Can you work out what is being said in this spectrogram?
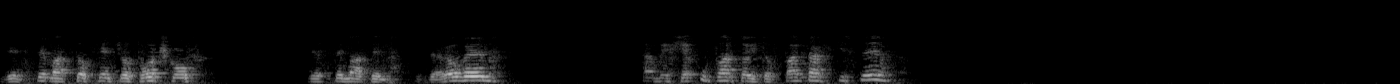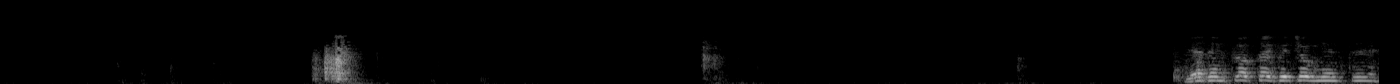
więc temat cofnięcia tłoczków jest tematem zerowym. Aby się uparł, to i to w palcach wcisnę. Jeden klocek wyciągnięty.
